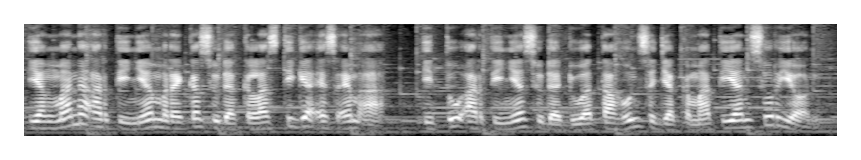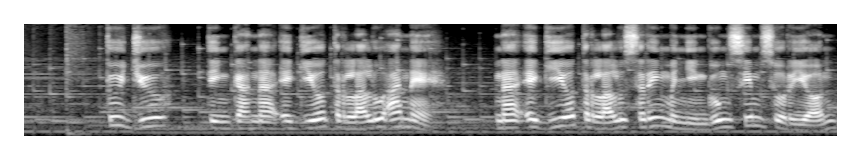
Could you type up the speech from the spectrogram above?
Yang mana artinya mereka sudah kelas 3 SMA itu artinya sudah dua tahun sejak kematian Suryon. 7. Tingkah Na Egyo terlalu aneh. Na Egyo terlalu sering menyinggung Sim Suryon,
